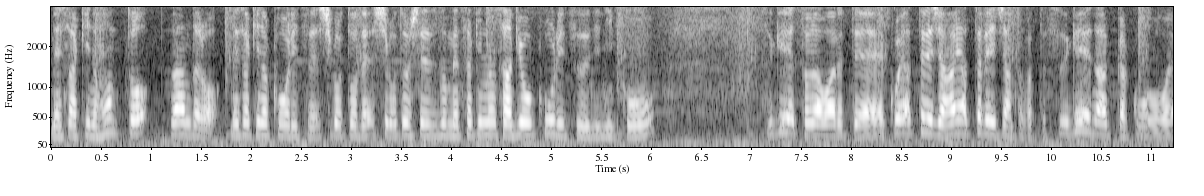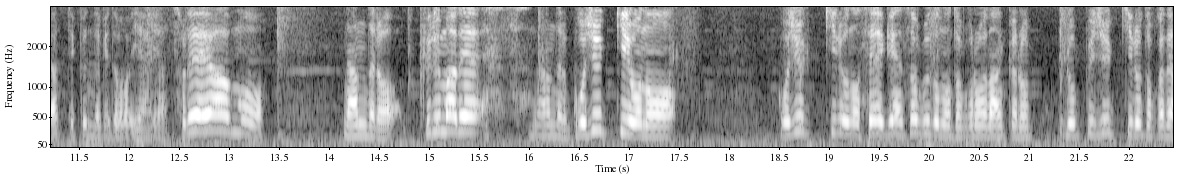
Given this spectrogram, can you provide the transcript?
目先の本当なんだろう目先の効率仕事で仕事をしてると目先の作業効率にこうすげえとらわれてこうやってるじゃんああやったらいいじゃんとかってすげえなんかこうやっていくんだけどいやいやそれはもうなんだろう車でなんだろう50キロの50キロの制限速度のところなんか60キロとかで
